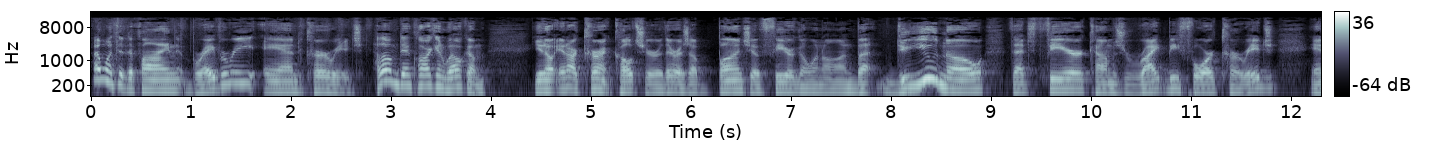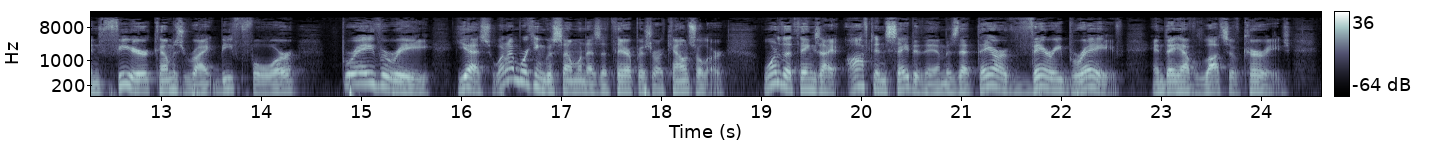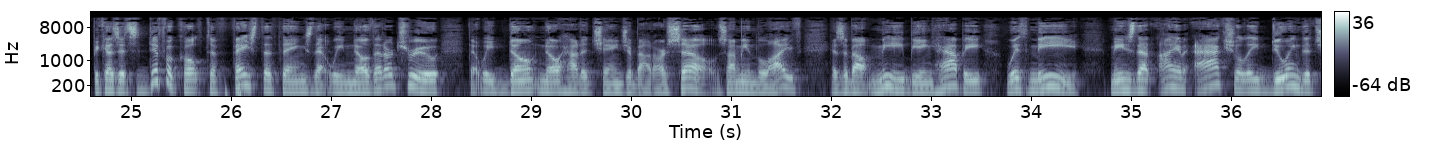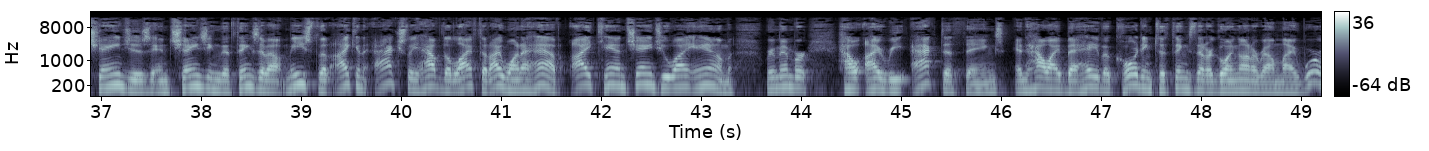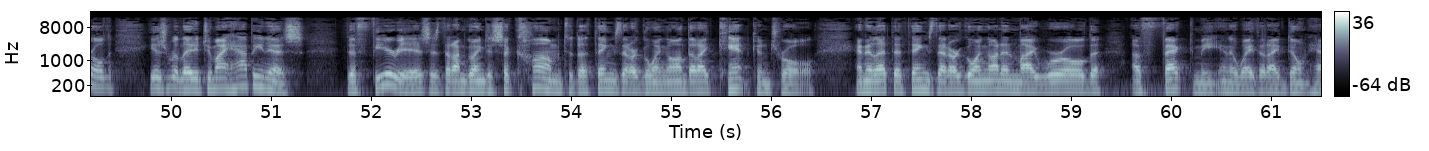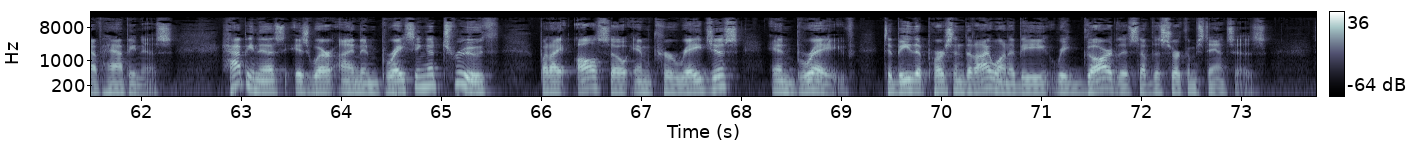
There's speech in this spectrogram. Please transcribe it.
I want to define bravery and courage. Hello, I'm Dan Clark and welcome. You know, in our current culture, there is a bunch of fear going on, but do you know that fear comes right before courage and fear comes right before bravery? Yes, when I'm working with someone as a therapist or a counselor, one of the things I often say to them is that they are very brave and they have lots of courage because it's difficult to face the things that we know that are true that we don't know how to change about ourselves. I mean, life is about me being happy with me means that I am actually doing the changes and changing the things about me so that I can actually have the life that I want to have. I can change who I am. Remember how I react to things and how I behave according to things that are going on around my world is related to my happiness. The fear is, is that I'm going to succumb to the things that are going on that I can't control. And I let the things that are going on in my world affect me in a way that I don't have happiness. Happiness is where I'm embracing a truth, but I also am courageous and brave to be the person that I want to be regardless of the circumstances.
